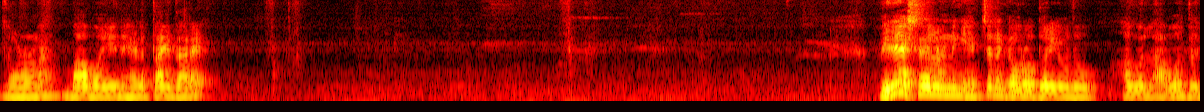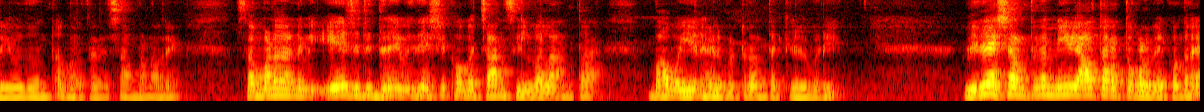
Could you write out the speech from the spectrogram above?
ನೋಡೋಣ. ಬಾಬಾ ಏನು ಹೇಳ್ತಾ ಇದ್ದಾರೆ? ವಿದೇಶದಲ್ಲೂ ನಿಮಗೆ ಹೆಚ್ಚಿನ ಗೌರವ ದೊರೆಯುವುದು ಹಾಗೂ ಲಾಭ ದೊರೆಯುವುದು ಅಂತ ಬರ್ತಾಯಿದೆ ಅವರೇ ಸಾಂಬಣ್ಣ ನೀವು ಏಜ್ಡ್ ಇದ್ದರೆ ವಿದೇಶಕ್ಕೆ ಹೋಗೋ ಚಾನ್ಸ್ ಇಲ್ವಲ್ಲ ಅಂತ ಬಾಬಾ ಏನು ಹೇಳಿಬಿಟ್ರು ಅಂತ ಕೇಳಬೇಡಿ. ವಿದೇಶ ಅಂತಂದರೆ ನೀವು ಯಾವ ಥರ ತೊಗೊಳ್ಬೇಕು ಅಂದರೆ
